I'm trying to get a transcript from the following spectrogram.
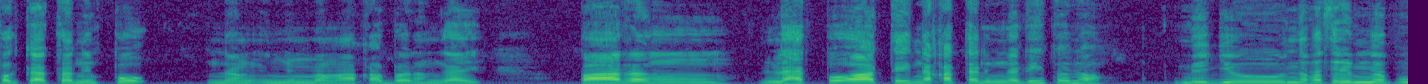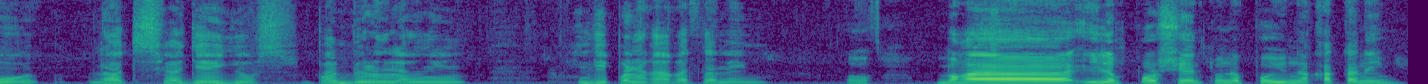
pagtatanim po ng inyong mga kabarangay. Parang lahat po ate nakatanim na dito, no? Medyo nakatalim na po lahat si Ka Diego. Pambiro lang yung hindi pa nakakatanim. Oh, mga ilang porsyento na po yung nakatanim?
